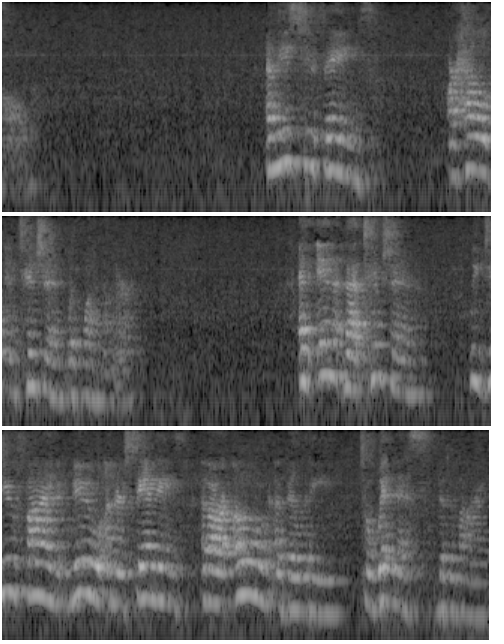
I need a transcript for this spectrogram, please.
Saul. And these two things are held in tension with one another. And in that tension, we do find new understandings of our own ability to witness the divine.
